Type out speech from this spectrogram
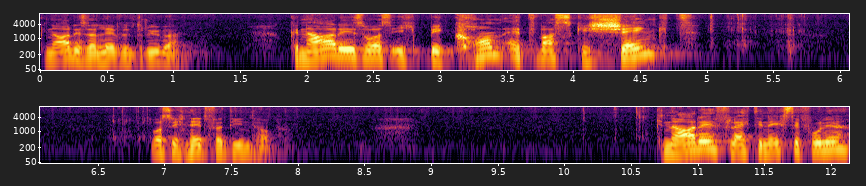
Gnade ist ein Level drüber. Gnade ist was, ich bekomme etwas geschenkt, was ich nicht verdient habe. Gnade, vielleicht die nächste Folie.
